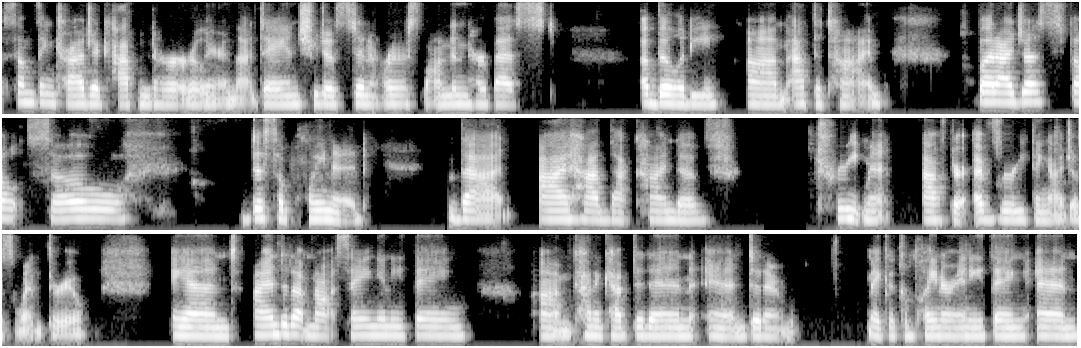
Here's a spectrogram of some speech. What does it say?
something tragic happened to her earlier in that day and she just didn't respond in her best ability um, at the time. But I just felt so disappointed that I had that kind of treatment after everything I just went through. And I ended up not saying anything, um, kind of kept it in and didn't make a complaint or anything. And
